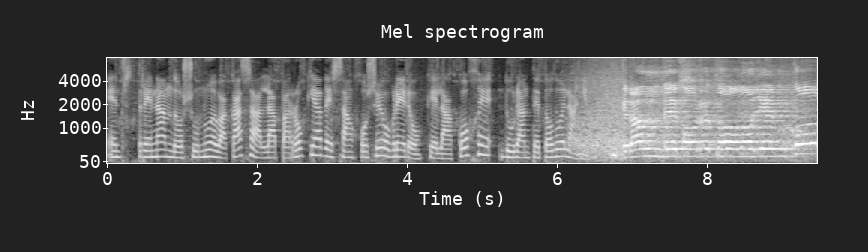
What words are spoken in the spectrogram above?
estrenando su nueva casa, la parroquia de San José Obrero, que la acoge durante todo el año. Grande por todo y en todo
